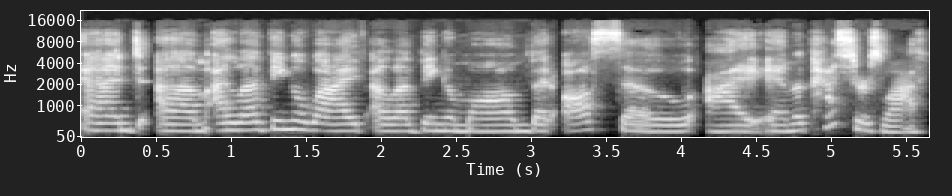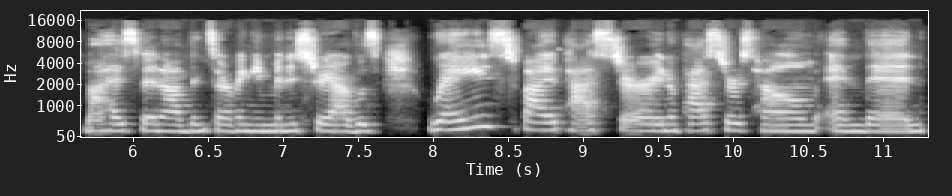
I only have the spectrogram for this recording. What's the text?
And um, I love being a wife. I love being a mom, but also I am a pastor's wife. My husband I've been serving in ministry. I was raised by a pastor in a pastor's home. And then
